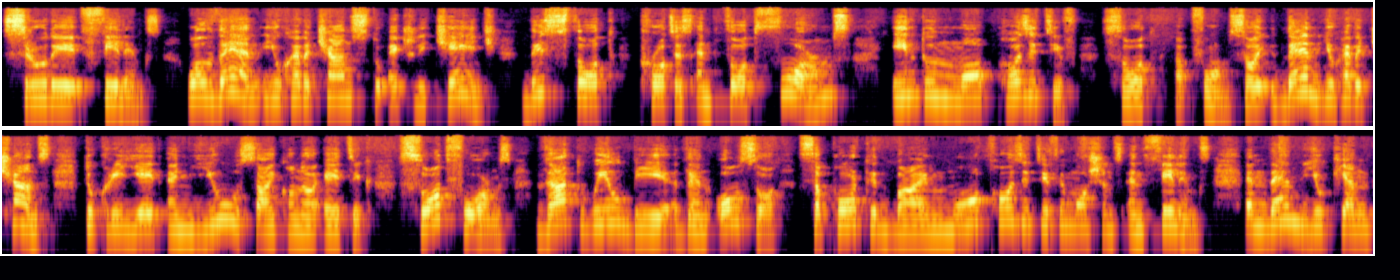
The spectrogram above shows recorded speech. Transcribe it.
through the feelings well, then you have a chance to actually change this thought process and thought forms into more positive thought uh, forms. So then you have a chance to create a new psychonoetic thought forms that will be then also supported by more positive emotions and feelings. And then you can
